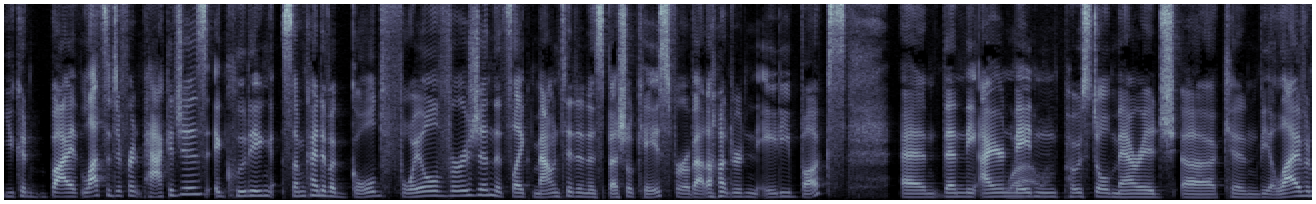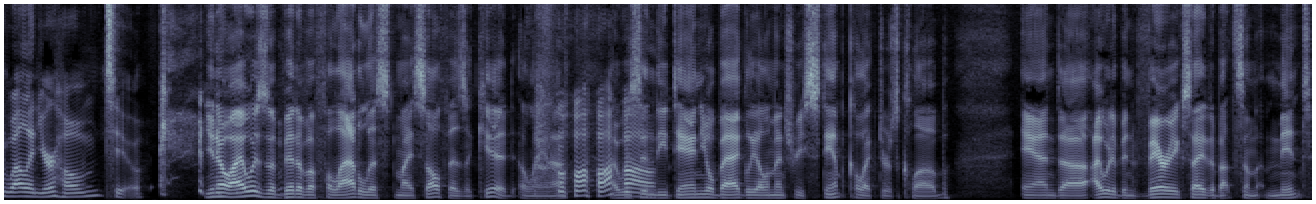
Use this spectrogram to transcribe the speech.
You can buy lots of different packages, including some kind of a gold foil version that's like mounted in a special case for about 180 bucks. And then the Iron Wow. Maiden postal marriage uh, can be alive and well in your home too. You know, I was a bit of a philatelist myself as a kid, Elena. I was in the Daniel Bagley Elementary Stamp Collectors Club, and uh, I would have been very excited about some mint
